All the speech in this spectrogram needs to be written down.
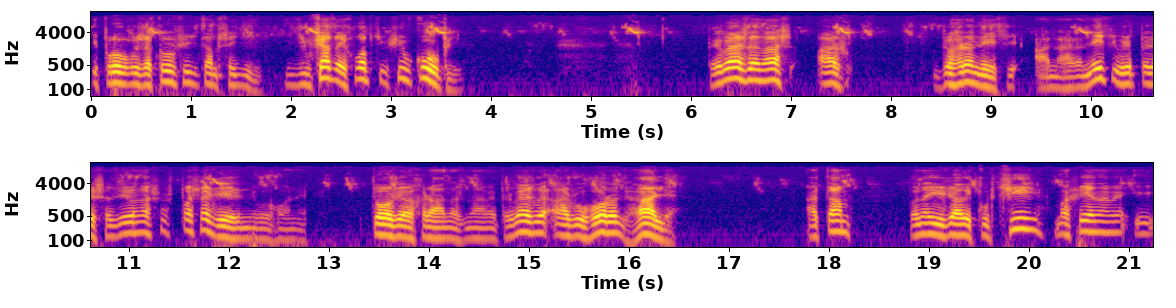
і проволоку закручують і там сидіть. І дівчата, і хлопці всі в куплі. Привезли нас аж до границі, а на границі вже пересадили нас в пасажирні вагони. Теж охрана з нами. Привезли аж у город Галя. А там понаїжджали купці машинами і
